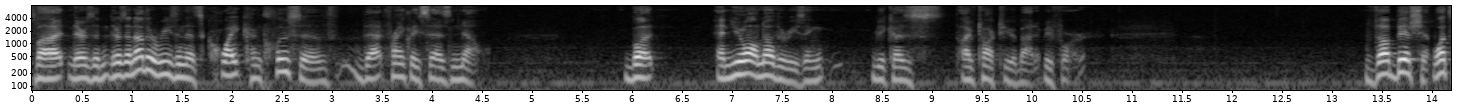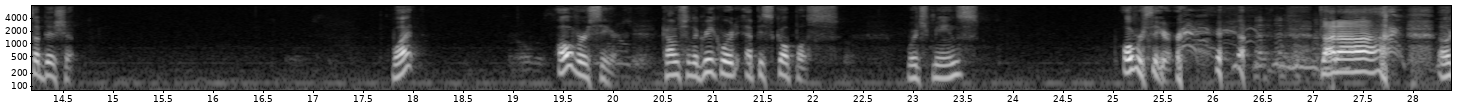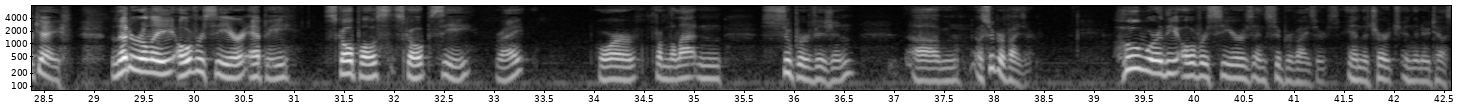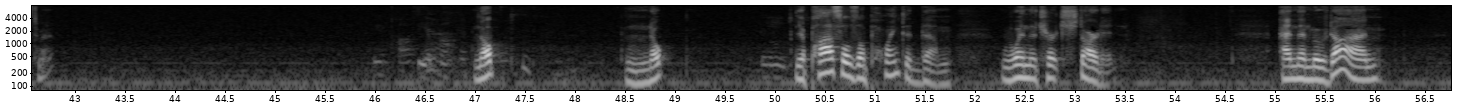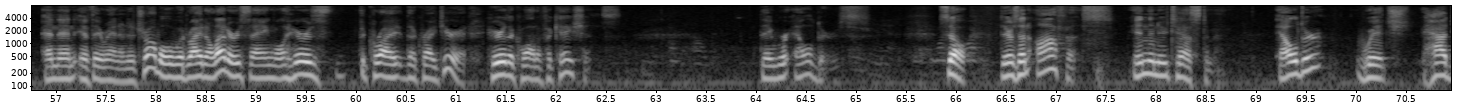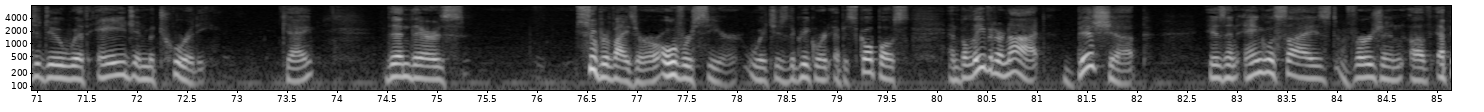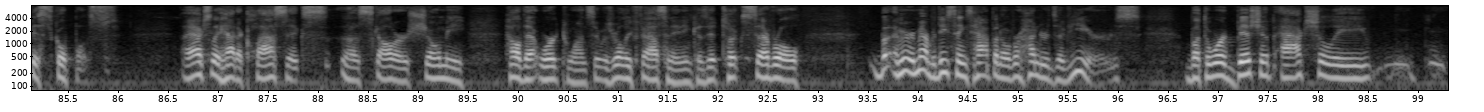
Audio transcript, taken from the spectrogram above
but there's a, there's another reason that's quite conclusive that frankly says no. But, and you all know the reason because I've talked to you about it before. The bishop. What's a bishop? What? Overseer. Comes from the Greek word episkopos, which means overseer. Ta da! Okay. Literally, overseer, epi, scopos, scope, see, right? Or from the Latin, supervision, um, a supervisor. Who were the overseers and supervisors in the church in the New Testament? Nope. Nope. The apostles appointed them when the church started and then moved on. And then, if they ran into trouble, would write a letter saying, Well, here's the, cri- the criteria, here are the qualifications. They were elders. So, there's an office in the New Testament elder, which had to do with age and maturity. Okay? Then there's supervisor or overseer, which is the Greek word episkopos. And believe it or not, bishop is an anglicized version of episkopos. I actually had a classics uh, scholar show me how that worked once. It was really fascinating because it took several. But I mean, remember, these things happen over hundreds of years. But the word bishop actually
